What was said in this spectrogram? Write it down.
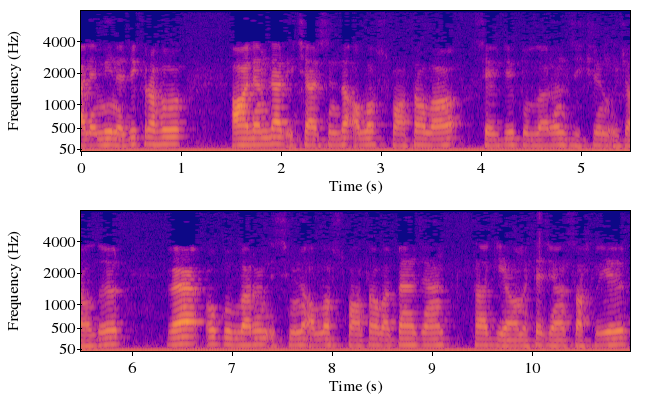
aləminə zikrahu aləmlər içərisində Allah subhanətə Allah sevdiyi qulların zikrini ucaldır və o qulların ismini Allah subhanətə Allah bəzən ta qiyamətəcən saxlayır.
